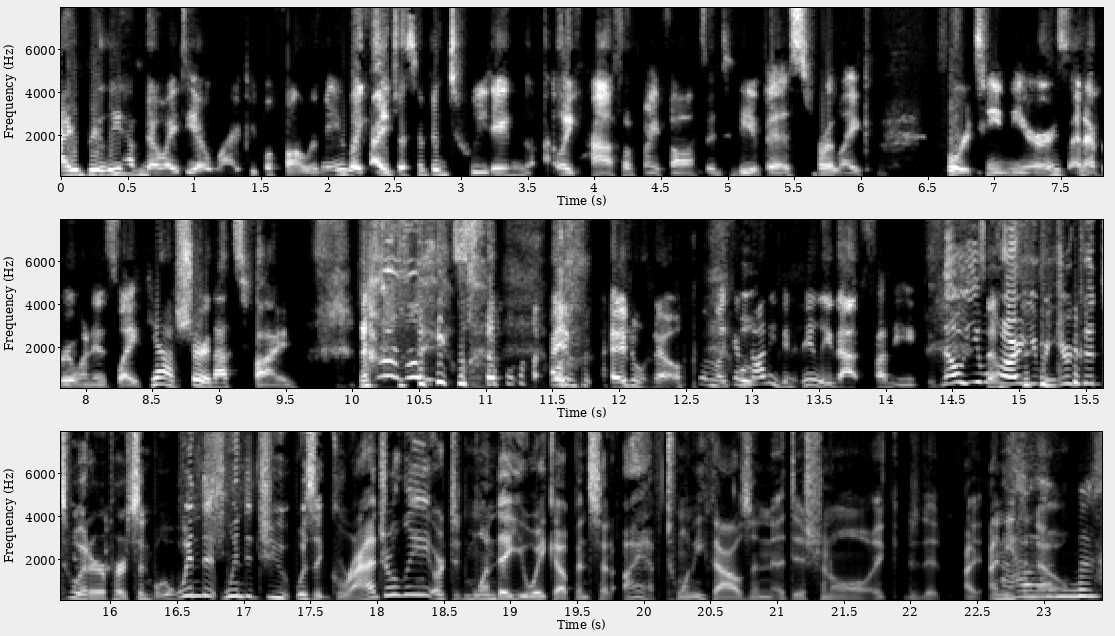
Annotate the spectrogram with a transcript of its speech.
I really have no idea why people follow me. Like, I just have been tweeting like half of my thoughts into the abyss for like 14 years, and everyone is like, yeah, sure, that's fine. Like, so, I, I don't know. I'm like, I'm Well- not even really that funny. No, you So- are. You're, you're a good Twitter person. But when did when did you? Was it gradually, or did one day you wake up and said, "I have twenty thousand additional"? Like, did it? I, I need to know. Um,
